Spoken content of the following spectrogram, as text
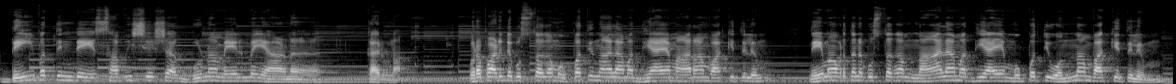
ദൈവത്തിന്റെ സവിശേഷ ഗുണമേന്മയാണ് കരുണ. പുറപ്പാടിന്റെ പുസ്തകം മുപ്പത്തിനാലാം അധ്യായം ആറാം വാക്യത്തിലും നിയമാവർത്തന പുസ്തകം നാലാം അധ്യായം മുപ്പത്തി ഒന്നാം വാക്യത്തിലും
